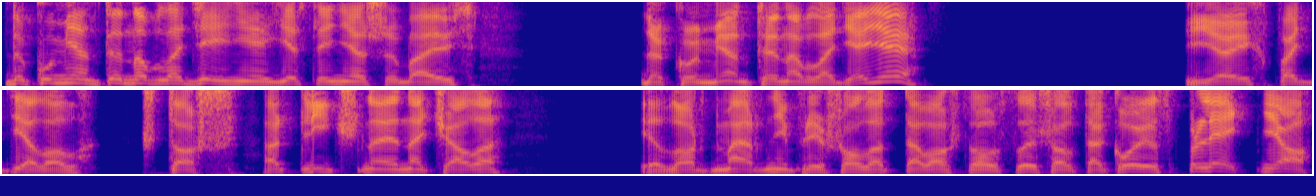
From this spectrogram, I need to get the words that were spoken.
Документы на владение, если не ошибаюсь». «Документы на владение?» «Я их подделал. Что ж, отличное начало. И лорд-мэр не пришел от того, что услышал такую сплетню».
